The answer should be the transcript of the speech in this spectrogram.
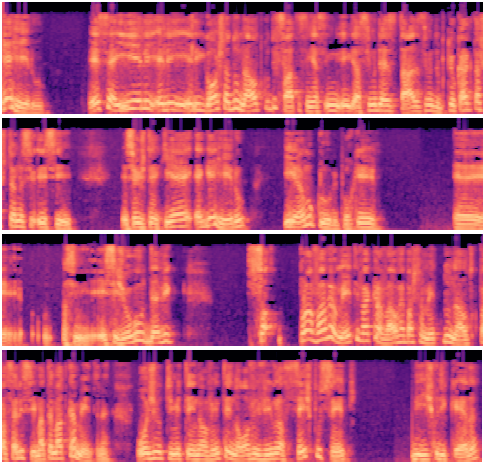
guerreiro. Esse aí, ele, ele, ele gosta do Náutico de fato, assim, assim acima de resultados, acima de, porque o cara que tá chutando esse, esse, esse hoje tem aqui é, é guerreiro e ama o clube, porque, é, assim, esse jogo deve, só, provavelmente vai cravar o rebaixamento do Náutico para a Série C, matematicamente, né? Hoje o time tem 99,6% de risco de queda,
